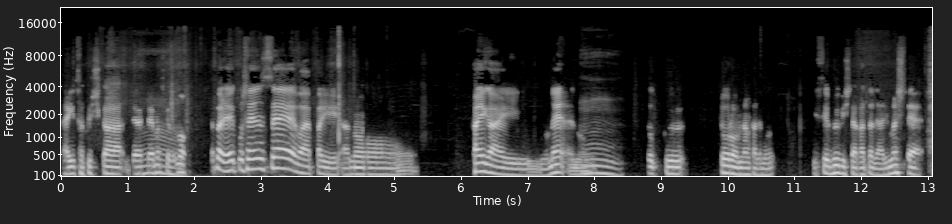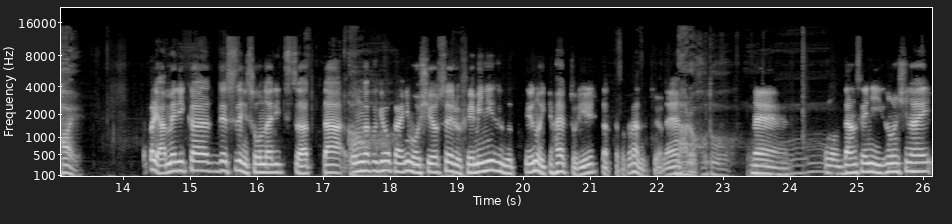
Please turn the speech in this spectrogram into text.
大作詞家でいらっしゃいますけども、やっぱり玲子先生はやっぱり、あのー海外のね、あの、うん。ロック評論なんかでも一世風靡した方でありまして、やはい。っぱりアメリカですでにそうなりつつあった音楽業界にも押し寄せるフェミニズムっていうのをいち早く取り入れてたってことなんですよね。なるほど。ねえこの男性に依存しない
